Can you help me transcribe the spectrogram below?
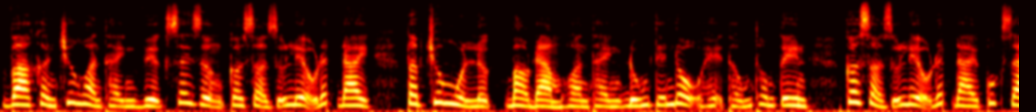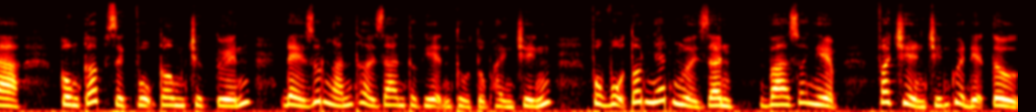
và khẩn trương hoàn thành việc xây dựng cơ sở dữ liệu đất đai, tập trung nguồn lực bảo đảm hoàn thành đúng tiến độ hệ thống thông tin, cơ sở dữ liệu đất đai quốc gia, cung cấp dịch vụ công trực tuyến để rút ngắn thời gian thực hiện thủ tục hành chính, phục vụ tốt nhất người dân và doanh nghiệp, phát triển chính quyền điện tử,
